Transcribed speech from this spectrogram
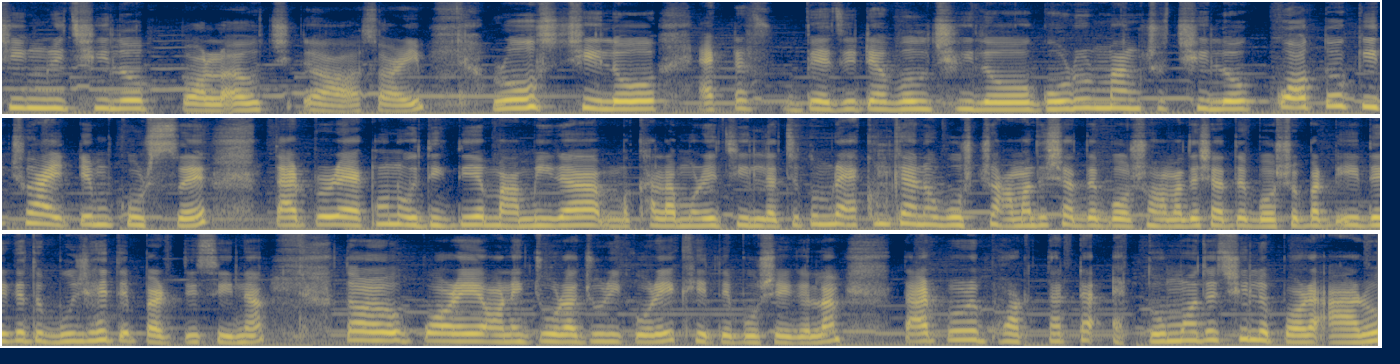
চিংড়ি ছিল, পোলাও সরি রোস্ট ছিল, একটা ভেজিটেবল ছিল, গরুর মাংস ছিল, কত কিছু আইটেম করছে। তারপরে এখন ওই দিক দিয়ে মামিরা খালামরে চিল্লাচ্ছে, তোমরা এখন কেন বসছো? আমাদের সাথে বসো আমাদের সাথে বসো বাট এদেরকে তো বুঝাইতে পারতেছি না। তো পরে অনেক জোড়াজুড়ি করে খেতে বসে গেলাম। তারপরে ভর্তাটা এত মজা ছিল, পরে আরও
